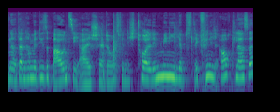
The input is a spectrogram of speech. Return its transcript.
Ne, dann haben wir diese Bouncy Eyeshadows, finde ich toll. Den Mini-Lipstick finde ich auch klasse.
